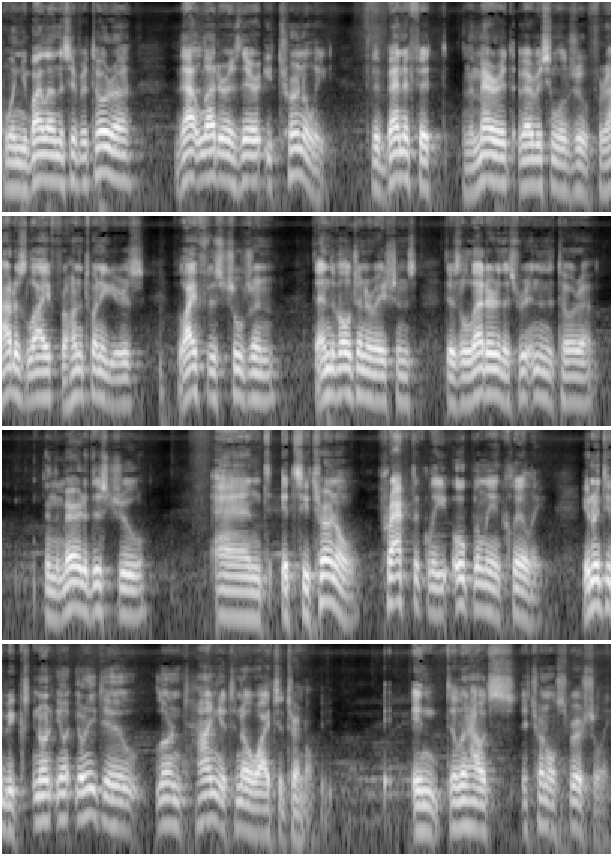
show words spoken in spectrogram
When you buy a letter in the Sefer Torah, that letter is there eternally for the benefit and the merit of every single Jew. For Throughout his life, for 120 years, life of his children, the end of all generations, there's a letter that's written in the Torah in the merit of this Jew, and it's eternal, practically, openly, and clearly. You don't need to be. You don't, you don't need to learn Tanya to know why it's eternal. In to learn how it's eternal spiritually.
